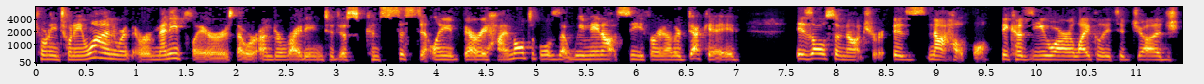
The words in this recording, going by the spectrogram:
2021 where there were many players that were underwriting to just consistently very high multiples that we may not see for another decade is also not true is not helpful because you are likely to judge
